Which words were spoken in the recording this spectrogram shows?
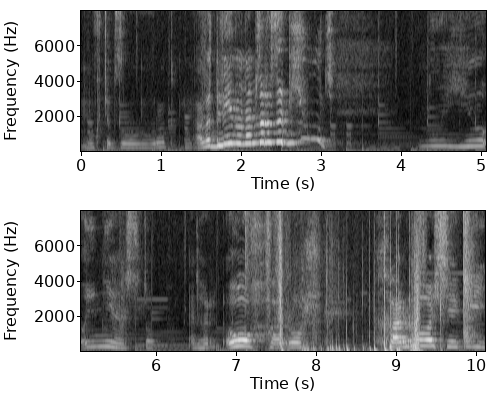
Ну, хоча б заловив рот. Але, блін, ну нам зараз заб'ють! Ну йо. Ні, стоп. Едгар. О, хорош! Хорош який!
